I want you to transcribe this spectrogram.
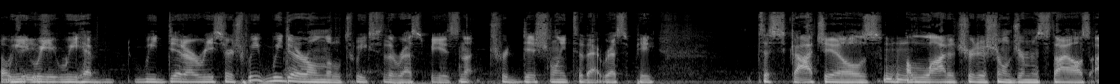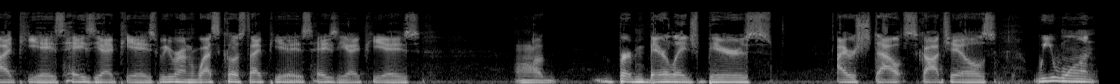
Oh, we, we we have we did our research. We we did our own little tweaks to the recipe. It's not traditionally to that recipe. To Scotch ales, Mm-hmm. a lot of traditional German styles, IPAs, hazy IPAs. We run West Coast IPAs, hazy IPAs, uh, bourbon barrel aged beers, Irish stout, Scotch ales. We want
